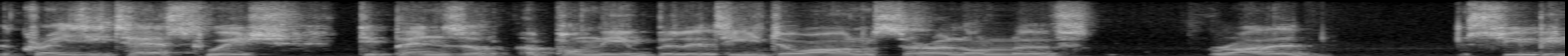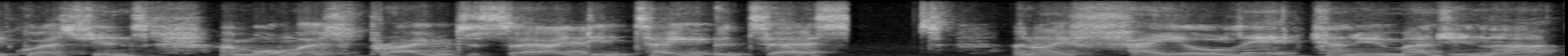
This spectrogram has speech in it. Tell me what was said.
the crazy test, which depends upon the ability to answer a lot of rather stupid questions. I'm almost proud to say I did take the test and I failed it. Can you imagine that?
